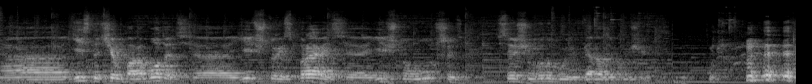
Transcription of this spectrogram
А, Есть над чем поработать, а, есть что исправить, а, есть что улучшить. В следующем году будет гораздо круче.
